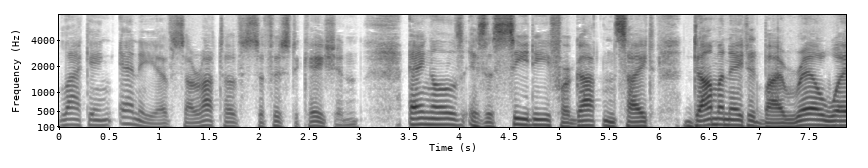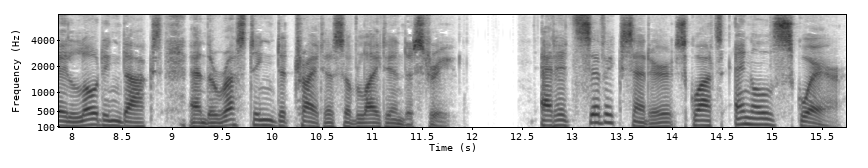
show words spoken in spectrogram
Lacking any of Saratov's sophistication, Engels is a seedy, forgotten site dominated by railway loading docks and the rusting detritus of light industry. At its civic centre squats Engels Square,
